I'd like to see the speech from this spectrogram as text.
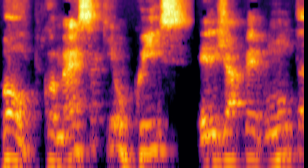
Bom, começa que o quiz, ele já pergunta,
